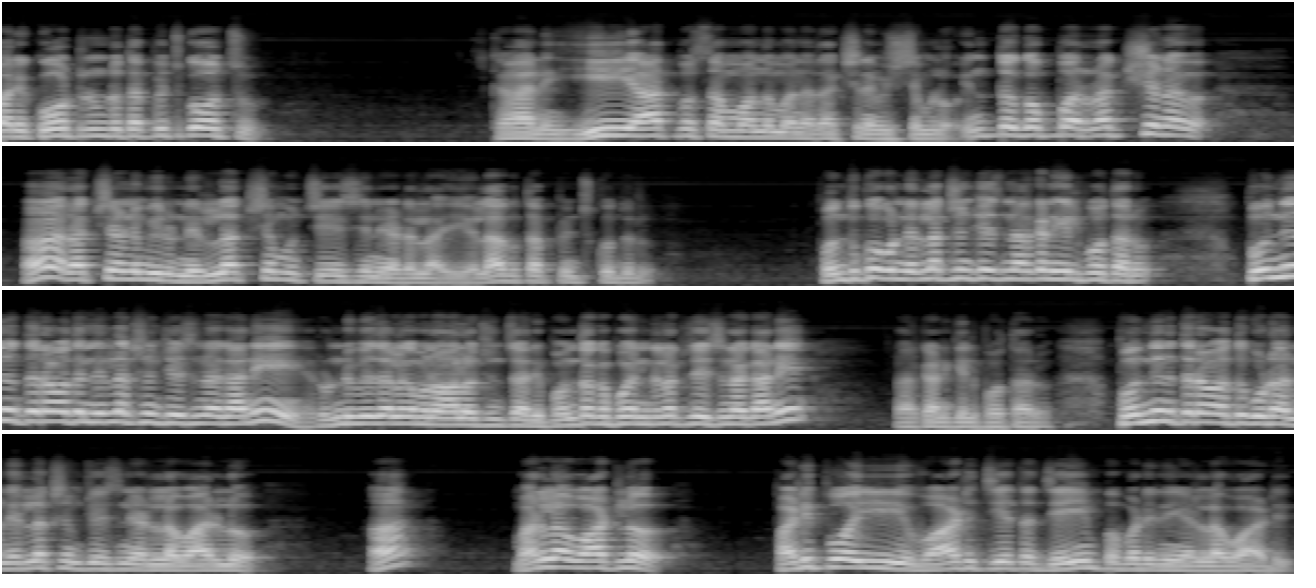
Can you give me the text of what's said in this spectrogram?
మరి కోర్టు నుండో తప్పించుకోవచ్చు. కానీ ఈ ఆత్మ సంబంధమైన రక్షణ విషయంలో ఇంత గొప్ప రక్షణ రక్షణను మీరు నిర్లక్ష్యం చేసిన ఎడల ఎలాగో తప్పించుకుందరు? పొందుకోకుండా నిర్లక్ష్యం చేసిన నరకానికి వెళ్ళిపోతారు. పొందిన తర్వాత నిర్లక్ష్యం చేసినా కానీ రెండు విధాలుగా మనం ఆలోచించాలి. పొందకపోయిన నిర్లక్ష్యం చేసినా కానీ నరకానికి వెళ్ళిపోతారు. పొందిన తర్వాత కూడా నిర్లక్ష్యం చేసిన ఎడల వారిలో మరలా వాటిలో పడిపోయి వాటి చేత జయింపబడిన ఎడల వాడి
